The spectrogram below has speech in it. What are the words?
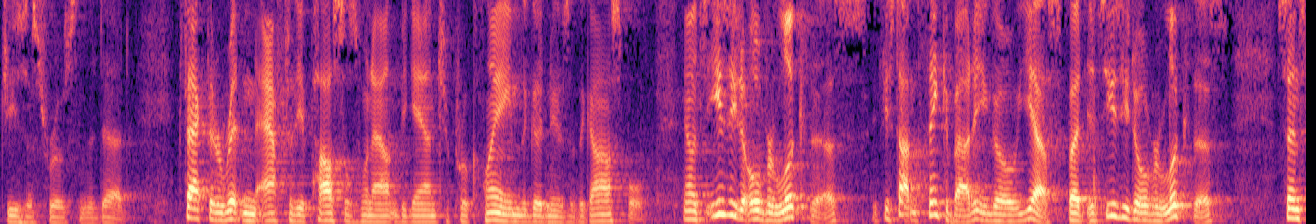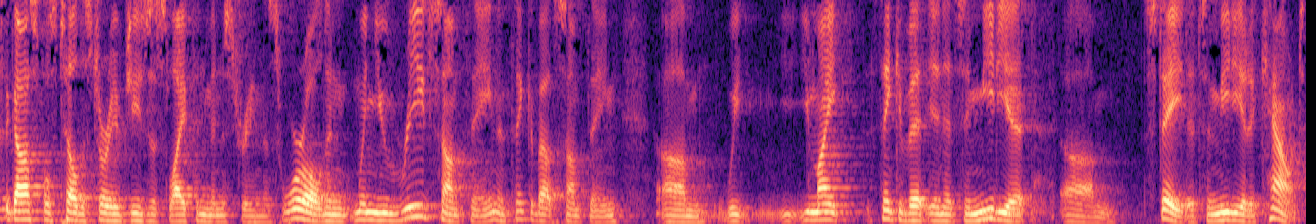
Jesus rose from the dead. In fact, they're written after the apostles went out and began to proclaim the good news of the gospel. Now, it's easy to overlook this. If you stop and think about it, you go, yes, but it's easy to overlook this since the Gospels tell the story of Jesus' life and ministry in this world. And when you read something and think about something, um, we, you might think of it in its immediate um, state, its immediate account.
